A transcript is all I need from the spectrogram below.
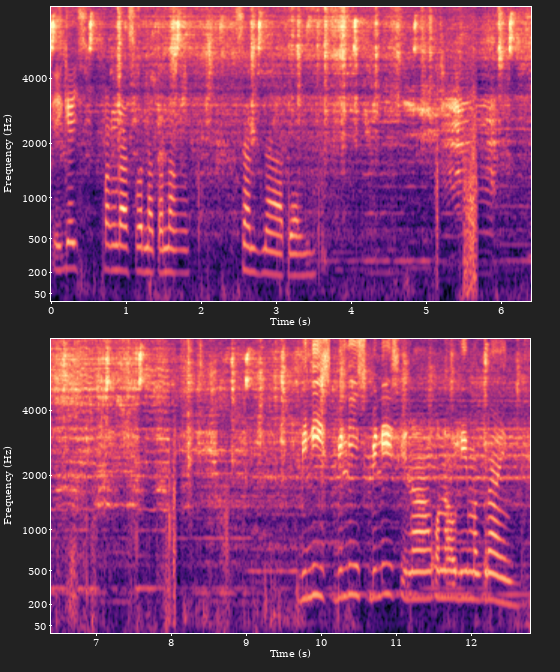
Okay guys, pang last one na to ng sand natin. Bilis, bilis, bilis. Kailangan ko na uli mag-grind.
